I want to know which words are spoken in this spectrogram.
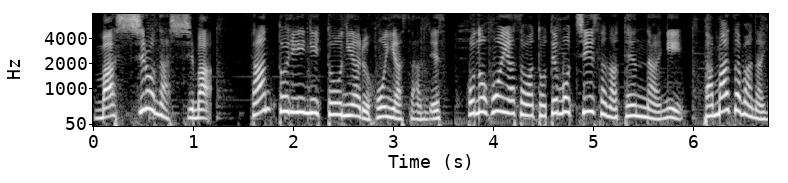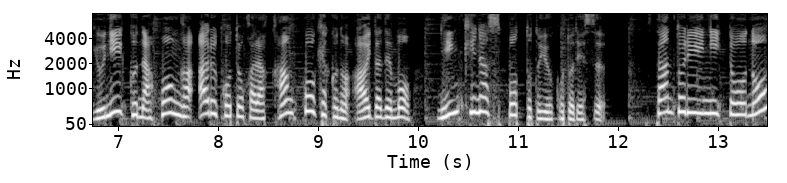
真っ白な島、サントリーニ島にある本屋さんです。この本屋さんはとても小さな店内に様々なユニークな本があることから観光客の間でも人気なスポットということです。サントリーニ島の、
